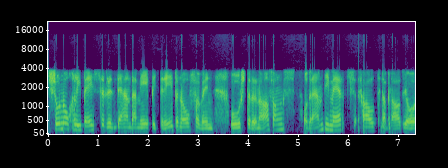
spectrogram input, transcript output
schon noch ein bisschen besser, denn die haben auch mehr Betriebe offen, wenn Ostern anfangs oder Ende März fällt. Aber dieses Jahr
